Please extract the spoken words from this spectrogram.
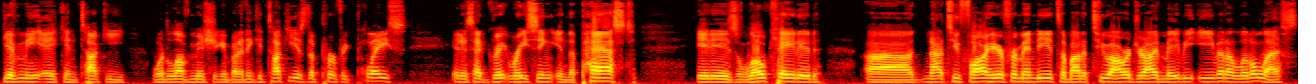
Give me a Kentucky would love Michigan, but I think Kentucky is the perfect place. It has had great racing in the past. It is located uh, not too far here from Indy. It's about a two hour drive, maybe even a little less.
